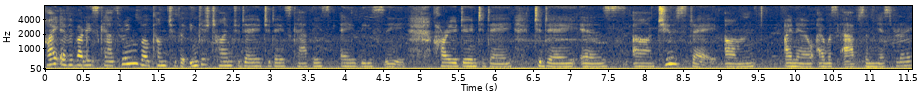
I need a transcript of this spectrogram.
Hi everybody, it's Catherine. Welcome to the English time today. Today is Kathy's ABC. How are you doing today? Today is uh, Tuesday. Um, I know I was absent yesterday,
